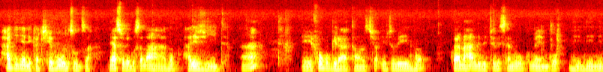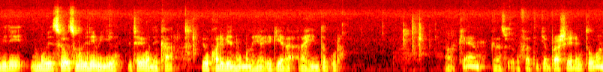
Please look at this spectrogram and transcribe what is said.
hajya nyene ikacihuzuza ntiyasubire gusa n'ahantu hari vide. Ah? Eh, faut kugira attention. Ivyo bintu kubera n'ahandi bica bisa n'uko umengo nti- nti- ntibiri si umubiri wiwe. Bica biboneka yuko ari ibintu umuntu ya- yagiye ara- arahindagura. Okay ngasubire gufata irya brush healing tool.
